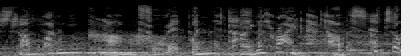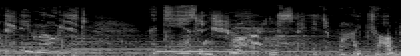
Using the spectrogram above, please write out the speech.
Someone will come for it when the time is right. Thomas said so. He wrote it. The key is insurance. It's my job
